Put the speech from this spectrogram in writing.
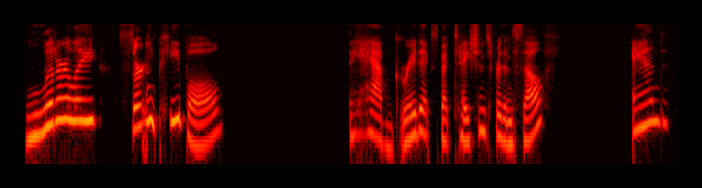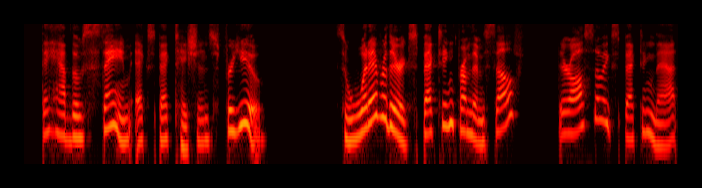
Literally, certain people they have great expectations for themselves and they have those same expectations for you. So, whatever they're expecting from themselves, they're also expecting that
